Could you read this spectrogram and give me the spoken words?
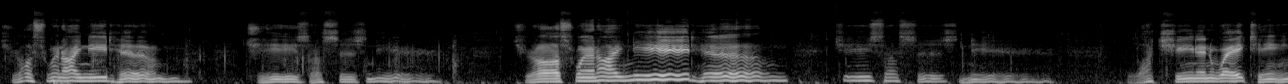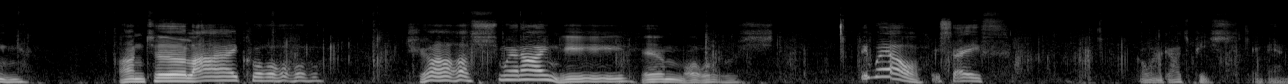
just when I need him, Jesus is near. Just when I need him, Jesus is near. Watching and waiting until I call just when I need him most. Be well, be safe. Go in God's peace. Amen.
